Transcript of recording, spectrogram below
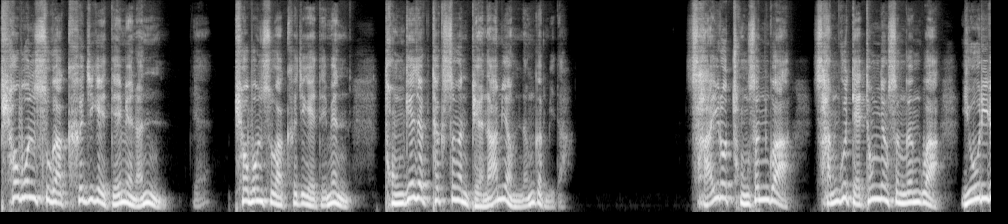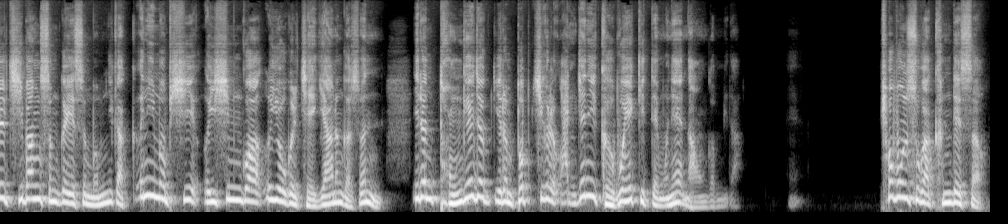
표본수가 커지게 되면은 예, 표본수가 커지게 되면 통계적 특성은 변함이 없는 겁니다. 4.15 총선과 3구 대통령 선거와 6.1 지방선거에서 뭡니까 끊임없이 의심과 의혹을 제기하는 것은 이런 통계적 이런 법칙을 완전히 거부했기 때문에 나온 겁니다. 표본수가 큰 데서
